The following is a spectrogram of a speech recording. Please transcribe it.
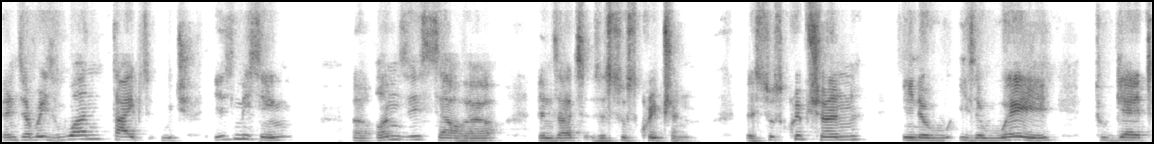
And there is one type which is missing uh, on this server, and that's the subscription. A subscription in a, is a way to get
